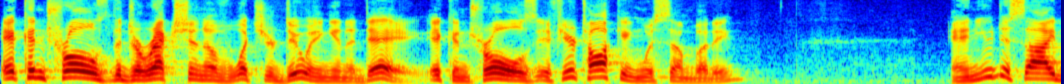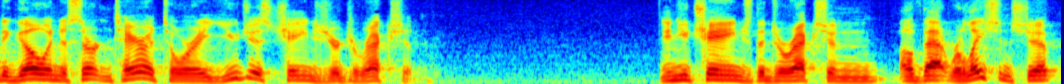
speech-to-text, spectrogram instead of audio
it controls the direction of what you're doing in a day. It controls if you're talking with somebody and you decide to go into certain territory, you just change your direction. And you change the direction of that relationship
